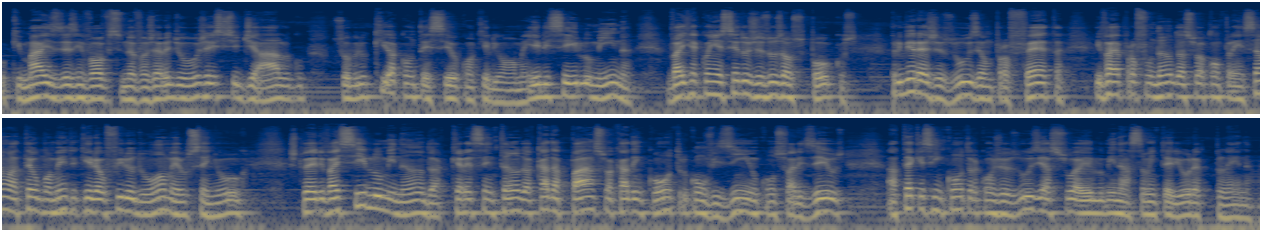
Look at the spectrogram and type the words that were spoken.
O que mais desenvolve-se no Evangelho de hoje é este diálogo sobre o que aconteceu com aquele homem. Ele se ilumina, vai reconhecendo Jesus aos poucos, Primeiro é Jesus, é um profeta, e vai aprofundando a sua compreensão até o momento em que ele é o Filho do Homem, é o Senhor. Isto é, ele vai se iluminando, acrescentando a cada passo, a cada encontro com o vizinho, com os fariseus, até que se encontra com Jesus e a sua iluminação interior é plena.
